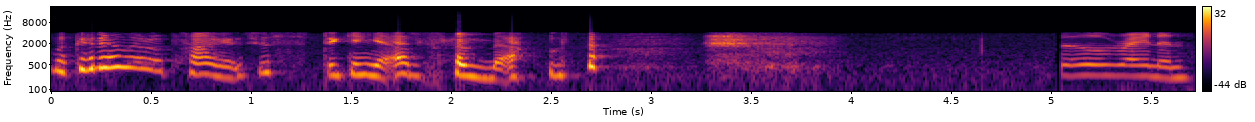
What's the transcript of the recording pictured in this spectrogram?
Look at her little tongue. It's just sticking out of her mouth. Still raining.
